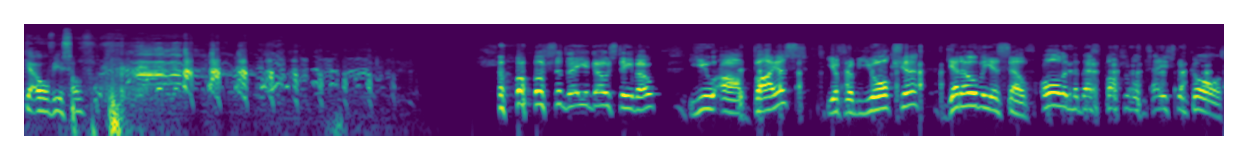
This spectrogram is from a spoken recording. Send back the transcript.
Get over yourself. so there you go, Stevo. You are biased. You're from Yorkshire. Get over yourself. All in the best possible taste, of course.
